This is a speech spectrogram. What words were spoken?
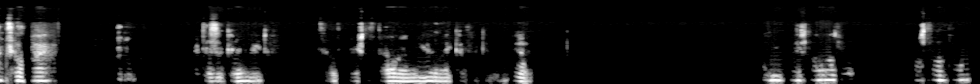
Until I participate. Until first down and you like a fucking, you know, or something.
